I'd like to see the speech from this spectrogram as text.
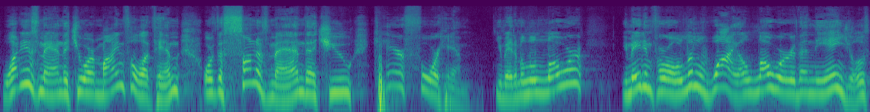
What is man that you are mindful of him, or the Son of Man that you care for him? You made him a little lower, you made him for a little while lower than the angels.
